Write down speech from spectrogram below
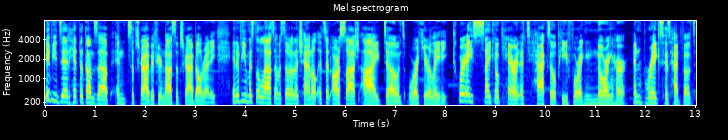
If you did, hit the thumbs up and subscribe if you're not subscribed already. And if you missed the last episode on the channel, it's an r slash I don't work here lady, where a psycho Karen attacks OP for ignoring her and breaks his headphones.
